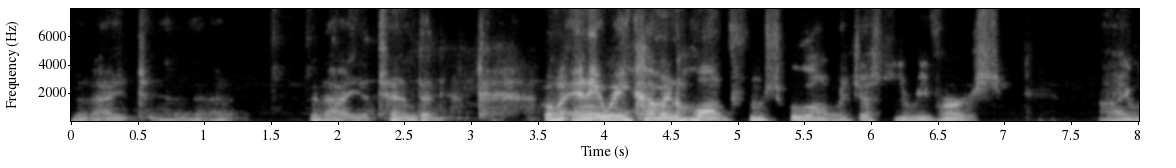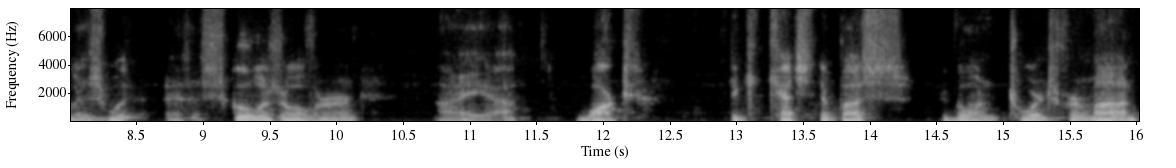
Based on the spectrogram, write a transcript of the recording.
that I uh, that I attended. Well, anyway, coming home from school, was just the reverse. I was uh, school was over, and I uh, walked to catch the bus going towards Vermont.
